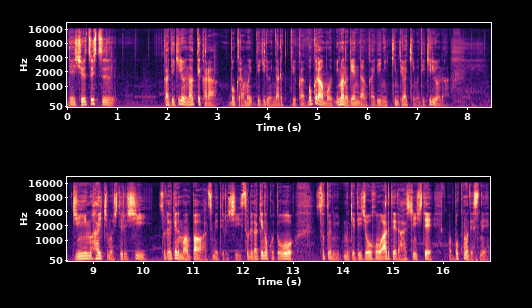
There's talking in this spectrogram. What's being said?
で手術室ができるようになってから僕らもできるようになるっていうか僕らはもう今の現段階で日勤と夜勤はできるような人員配置もしてるしそれだけのマンパワーを集めてるしそれだけのことを外に向けて情報をある程度発信して、まあ、僕もですね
